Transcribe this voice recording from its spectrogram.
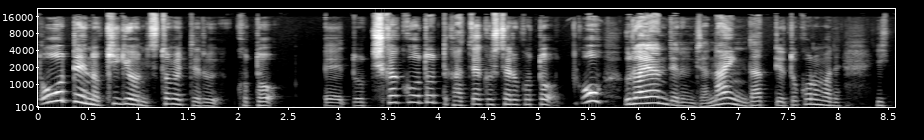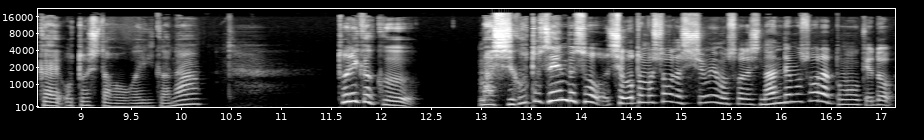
大手の企業に勤めてること、えっ、と、資格を取って活躍してることを羨んでるんじゃないんだっていうところまで一回落とした方がいいかな。とにかく、まあ仕事全部そう、仕事もそうだし、趣味もそうだし、何でもそうだと思うけど、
